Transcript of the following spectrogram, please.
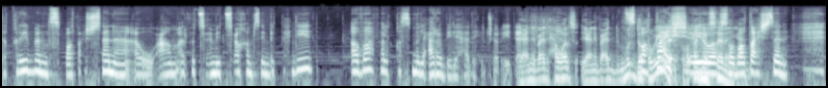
تقريبا 17 سنة أو عام 1959 بالتحديد أضاف القسم العربي لهذه الجريدة. يعني بعد حوالي يعني بعد مدة طويلة 17 أيوه سنة 17 سنة. آه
